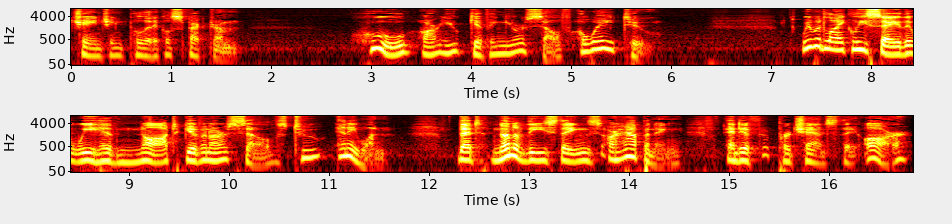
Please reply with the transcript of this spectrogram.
changing political spectrum? Who are you giving yourself away to? We would likely say that we have not given ourselves to anyone, that none of these things are happening, and if perchance they are,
